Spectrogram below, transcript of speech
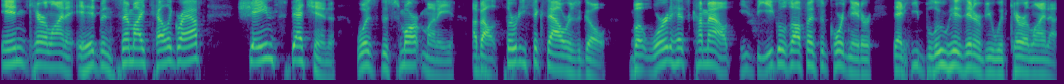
in Carolina. It had been semi telegraphed. Shane Steichen was the smart money about 36 hours ago. But word has come out, he's the Eagles offensive coordinator, that he blew his interview with Carolina.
